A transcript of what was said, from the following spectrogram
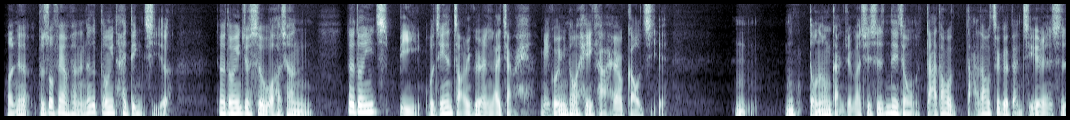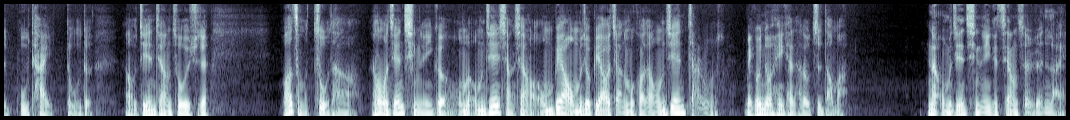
哦，那个不是说非常非常难，那个东西太顶级了，那个东西就是我好像那个东西是比我今天找一个人来讲美国运通黑卡还要高级，嗯。你懂那种感觉吗？其实那种达到达到这个等级的人是不太多的。那我今天这样做，我就觉得我要怎么做它？然后我今天请了一个，我们我们今天想象好，我们不要，我们就不要讲那么夸张。我们今天假如美国运通黑卡他都知道嘛？那我们今天请了一个这样子的人来，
